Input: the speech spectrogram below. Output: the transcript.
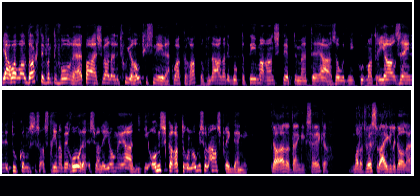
Ja, wat we al dachten van tevoren. Hè. Pa is wel uit het goede hout gesneden qua karakter. Vandaar dat ik ook dat thema aanstipte met... eh, ja, zou het niet goed materiaal zijn in de toekomst als trainer bij Rode? Is wel een jongen ja, die ons karakterologisch wel aanspreekt, denk ik. Ja, dat denk ik zeker. Maar dat wisten we eigenlijk al, hè?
